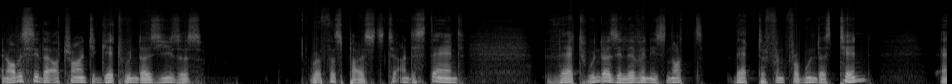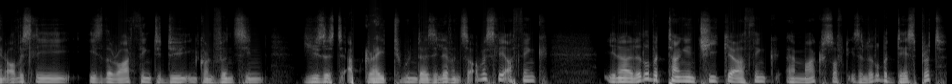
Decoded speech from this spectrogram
And obviously, they are trying to get Windows users with this post to understand that Windows 11 is not that different from Windows 10 and obviously is the right thing to do in convincing users to upgrade to Windows 11. So obviously, I think you know a little bit tongue in cheek. I think uh, Microsoft is a little bit desperate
